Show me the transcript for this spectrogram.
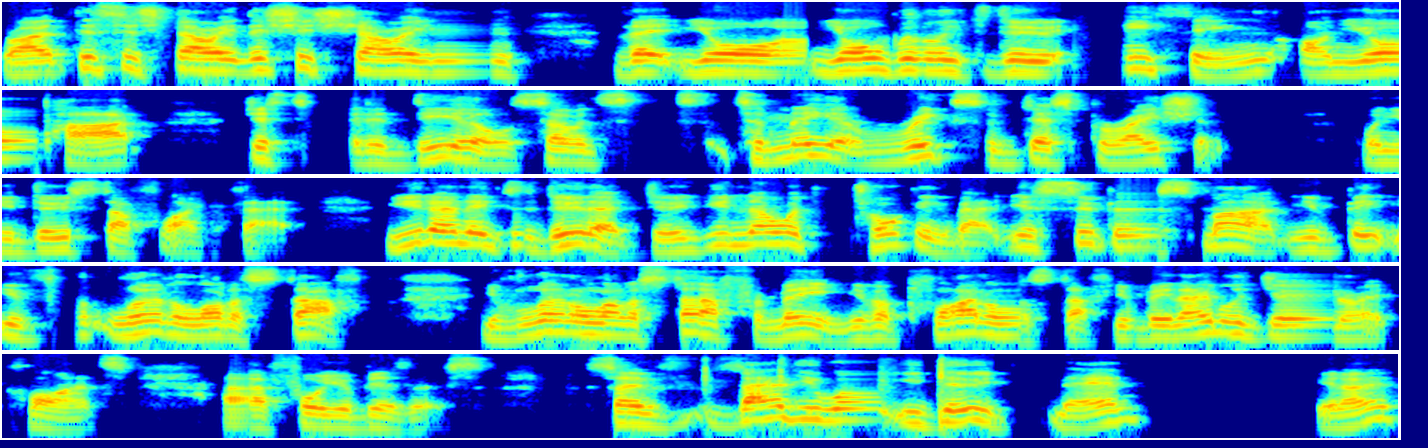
right? This is showing this is showing that you're you're willing to do anything on your part just to get a deal. So it's to me it reeks of desperation when you do stuff like that. You don't need to do that, dude. You know what you're talking about. You're super smart. You've been you've learned a lot of stuff. You've learned a lot of stuff from me. You've applied a lot of stuff. You've been able to generate clients uh, for your business. So value what you do, man. You know,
